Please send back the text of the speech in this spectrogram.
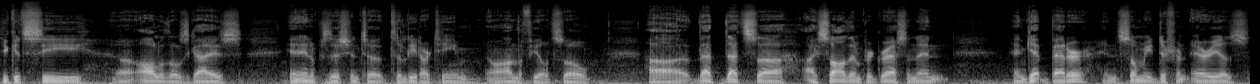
you could see uh, all of those guys in, in, a position to, to lead our team on the field. So uh, that that's uh, I saw them progress and then and get better in so many different areas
